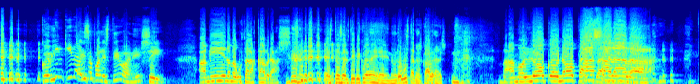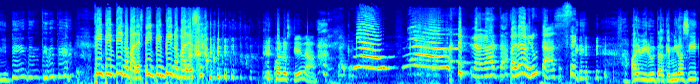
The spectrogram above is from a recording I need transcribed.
¡Qué bien queda eso para el Esteban, eh! Sí. A mí no me gustan las cabras. Este es el típico de no le gustan las cabras. Vamos, loco, no pasa nada. Pin, pin, pin, no pares, pin, pin, pin, no pares. ¿Cuál nos queda? La gata. Para virutas. Hay virutas, que miro así,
